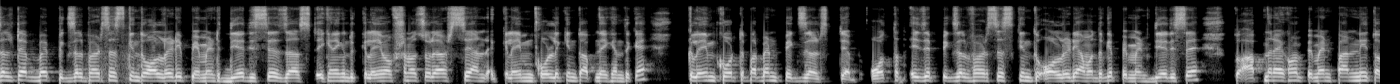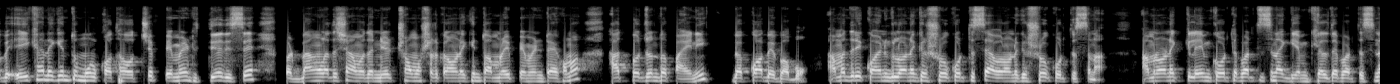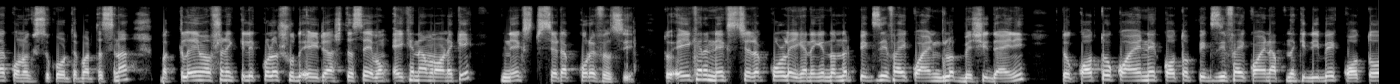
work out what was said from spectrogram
Pixel tab by pixel versus কিন্তু already payment দিয়ে দিচ্ছে। জাস্ট এখানে কিন্তু ক্লেম অপশনও চলে আসছে এন্ড ক্লেম করলে কিন্তু আপনি এখান থেকে ক্লেম করতে পারবেন পিক্সেল ট্যাব অর্থাৎ এই যে পিক্সেল ভার্সেস কিন্তু অলরেডি আমাদেরকে পেমেন্ট দিয়ে দিছে। তো আপনারা এখন পেমেন্ট পাননি, তবে এইখানে কিন্তু মূল কথা হচ্ছে পেমেন্ট দিয়ে দিছে। বাট বাংলাদেশে আমাদের নেট সমস্যার কারণে কিন্তু আমরা এই পেমেন্টটা এখনও হাত পর্যন্ত পাইনি। বা কবে পাবো? আমাদের এই কয়েনগুলো অনেকে শো করতেছে, আবার অনেকে শো করতেছে না। আমরা অনেক ক্লেম করতে পারতেছি না গেম খেলতে পারতেছি না, কোনো কিছু করতে পারতেছি না, বা ক্লেম অপশনে ক্লিক করলে শুধু এইটা আসতেছে এবং এইখানে আমরা অনেকেই নেক্সট সেট করে ফেলছি। তো এইখানে নেক্সট সেট করলে এখানে কিন্তু আমাদের পিক্সিফাই কয়েনগুলো বেশি দেয়নি। তো কত কয়েনে কত পিক্সিফাই কয়েন আপনাকে দিবে, কত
